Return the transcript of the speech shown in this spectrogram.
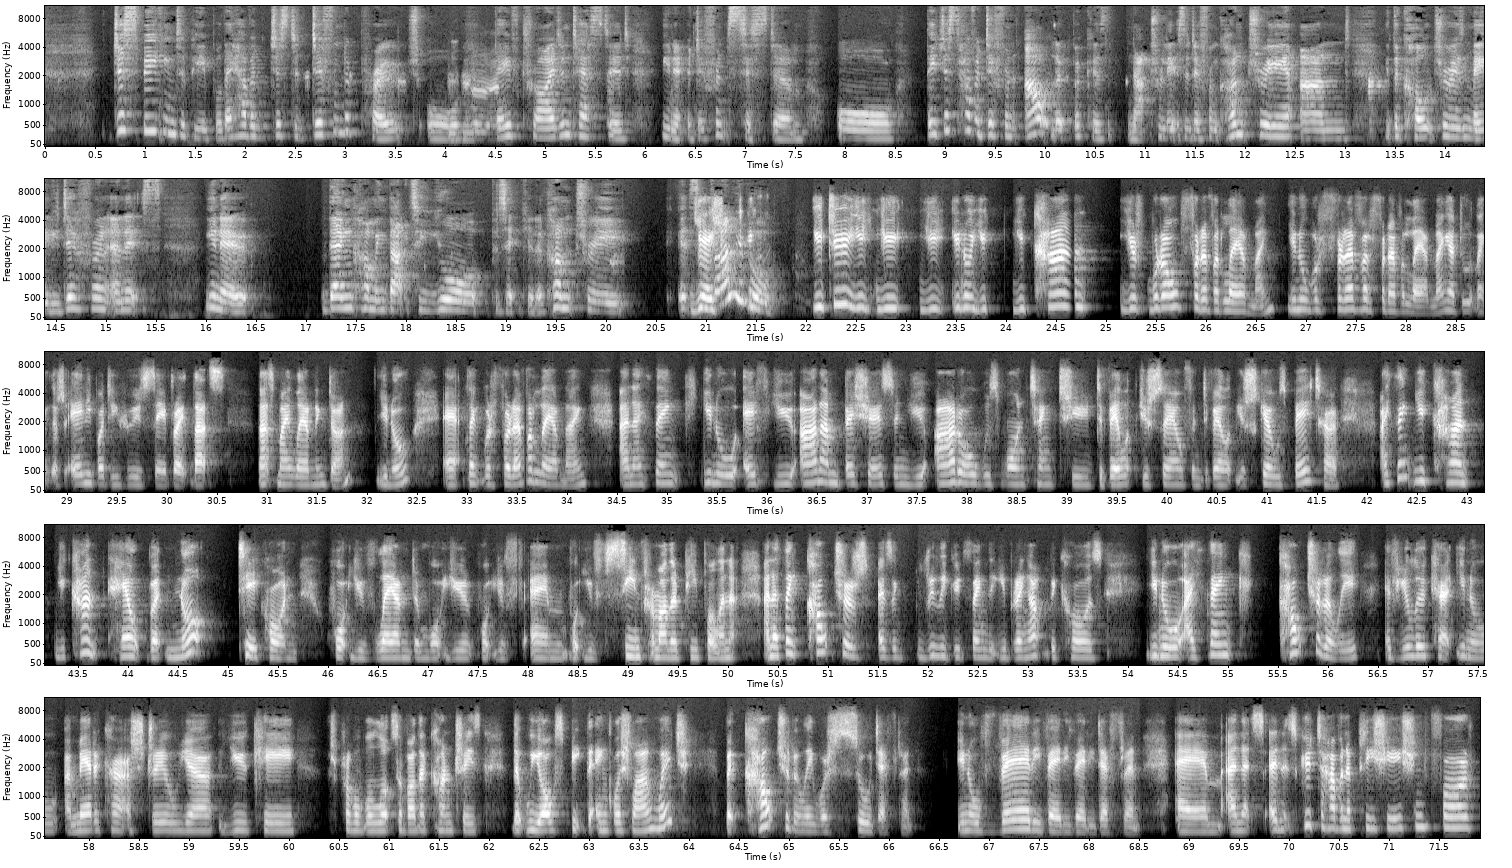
just speaking to people they have a just a different approach or mm-hmm. they've tried and tested you know a different system or they just have a different outlook because naturally it's a different country and the culture is maybe different and it's you know then coming back to your particular country it's yes, valuable you do you you you you know you you can't you're, we're all forever learning. You know, we're forever, forever learning. I don't think there's anybody who's said, right, that's that's my learning done. You know, uh, I think we're forever learning, and I think you know if you are ambitious and you are always wanting to develop yourself and develop your skills better, I think you can't you can't help but not take on what you've learned and what you what you've um, what you've seen from other people and and I think cultures is a really good thing that you bring up because you know, I think culturally, if you look at, you know, America, Australia, UK, there's probably lots of other countries that we all speak the English language, but culturally we're so different. You know, very, very, very different. Um, and it's and it's good to have an appreciation for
